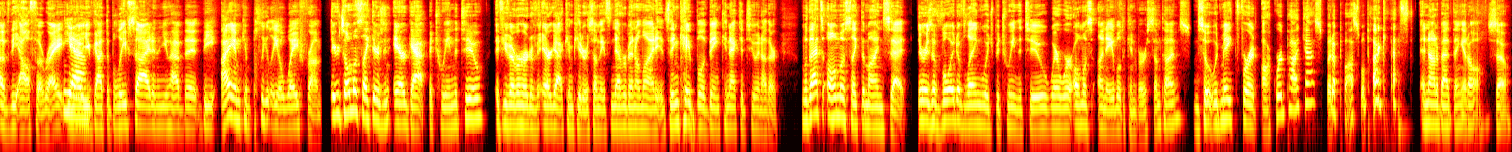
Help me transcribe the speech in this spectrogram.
of the alpha, right? You Yeah. know, you've got the belief side and then you have the the I am completely away from. It's almost like there's an air gap between the two. If you've ever heard of air gap computer something that's never been online, it's incapable of being connected to another. Well, that's almost like the mindset. There is a void of language between the two where we're almost unable to converse sometimes. And so it would make for an awkward podcast, but a possible podcast and not a bad thing at all. So,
